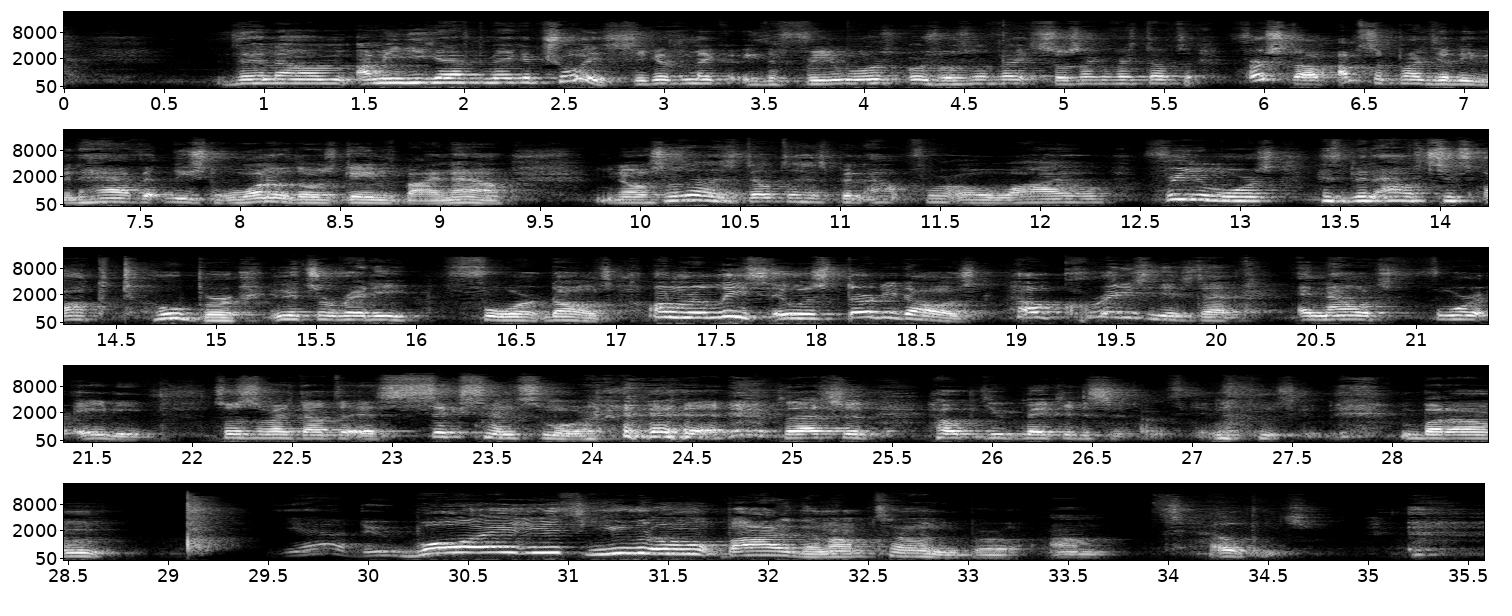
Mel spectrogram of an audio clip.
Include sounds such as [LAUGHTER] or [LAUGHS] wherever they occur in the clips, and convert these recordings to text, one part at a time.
Then um, I mean, gonna have to make a choice. Gonna have to make either Freedom Wars or Soul Sacrifice, Soul Sacrifice Delta. First off, I'm surprised you don't even have at least one of those games by now. You know, Soul Sacrifice Delta has been out for a while. Freedom Wars has been out since October, and it's already four dollars. On release, it was thirty dollars. How crazy is that? And now it's four eighty. Soul Sacrifice Delta is six cents more. [LAUGHS] so that should help you make your decision. [LAUGHS] I'm just kidding. I'm just kidding. But um. Yeah, dude. Boy, if you don't buy them, I'm telling you, bro. I'm telling you. [LAUGHS]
